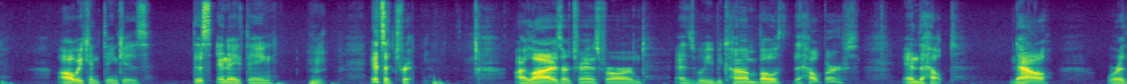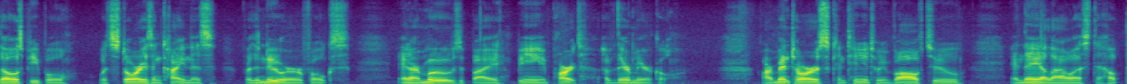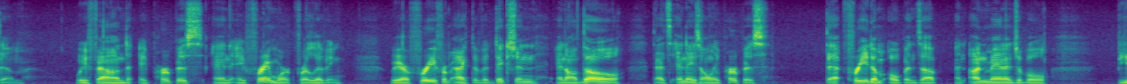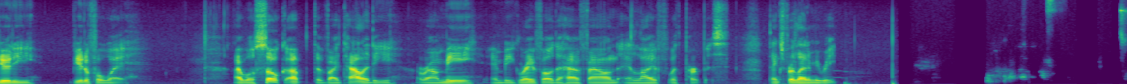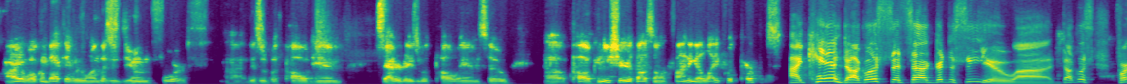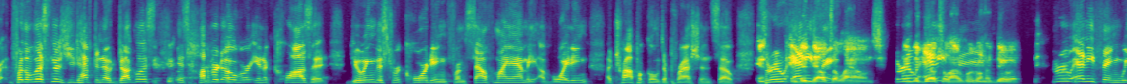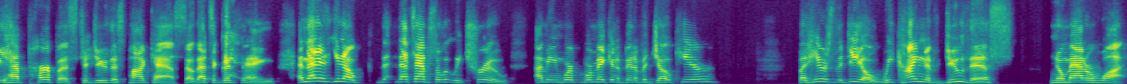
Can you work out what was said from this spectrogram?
All we can think is, this NA thing, hmm, it's a trip. Our lives are transformed as we become both the helpers and the helped. Now we're those people with stories and kindness for the newer folks and are moved by being a part of their miracle. Our mentors continue to evolve too, and they allow us to help them. We found a purpose and a framework for living. We are free from active addiction, and although that's NA's only purpose, that freedom opens up an unmanageable beauty, beautiful way. I will soak up the vitality around me and be grateful to have found a life with purpose. Thanks for letting me read. All right, welcome back, everyone. This is June 4th. Uh, this is with Paul M. Saturdays with Paul M. So uh, Paul, can you share your thoughts on finding a life with purpose? I can, Douglas. It's uh, good to see you, uh, Douglas. For for the listeners, you'd have to know Douglas is hovered over in a closet doing this recording from South Miami, avoiding a tropical depression. So in, through in anything, the Delta Lounge, through in the Delta anything, Lounge, we're going to do it. through anything, we have purpose to do this podcast. So that's a good thing, and that is, you know, th- that's absolutely true I mean, we're we're making a bit of a joke here, but here's the deal: we kind of do this no matter what.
